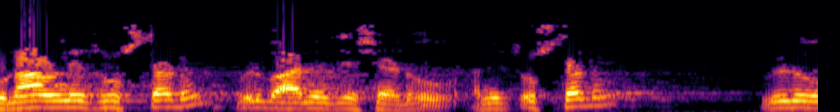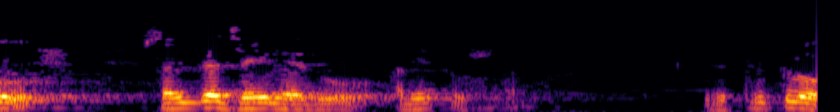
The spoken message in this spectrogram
గుణాలని చూస్తాడు వీడు బాగానే చేశాడు అని చూస్తాడు వీడు సరిగ్గా చేయలేదు అని చూస్తాడు. ఋత్విక్కులు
